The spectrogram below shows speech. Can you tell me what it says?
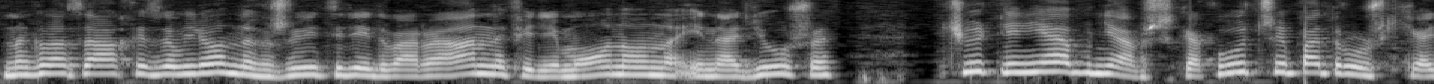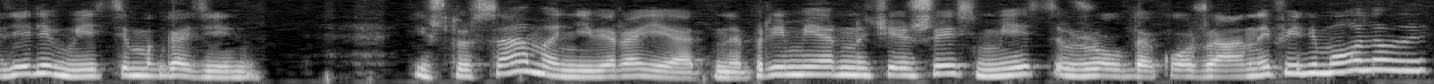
На глазах изумленных жителей двора Анна Филимоновна и Надюша, чуть ли не обнявшись, как лучшие подружки, ходили вместе в магазин. И что самое невероятное, примерно через шесть месяцев желтая кожа Анны Филимоновны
